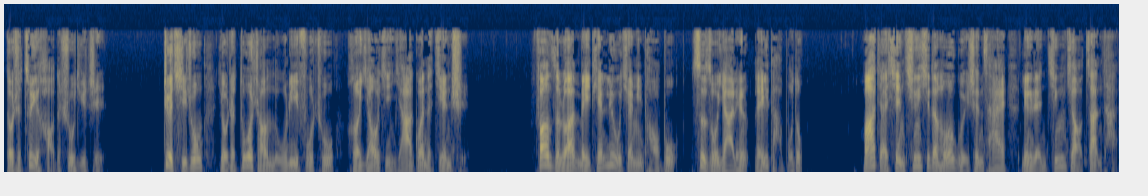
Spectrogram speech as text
都是最好的数据值。这其中有着多少努力付出和咬紧牙关的坚持？方子鸾每天六千米跑步，四组哑铃雷打不动，马甲线清晰的魔鬼身材令人惊叫赞叹。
